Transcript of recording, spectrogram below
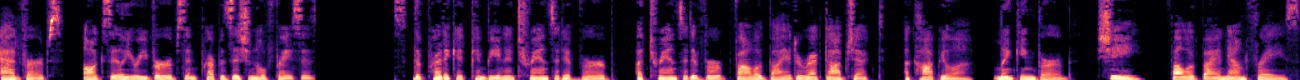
adverbs, auxiliary verbs and prepositional phrases. The predicate can be an intransitive verb, a transitive verb followed by a direct object, a copula, linking verb, she, followed by a noun phrase,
